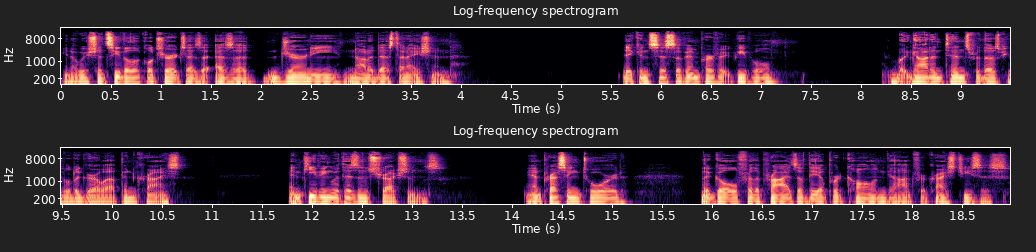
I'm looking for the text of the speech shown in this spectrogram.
You know, we should see the local church as a, as a journey, not a destination. It consists of imperfect people, but God intends for those people to grow up in Christ in keeping with his instructions and pressing toward the goal for the prize of the upward call in God for Christ Jesus,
